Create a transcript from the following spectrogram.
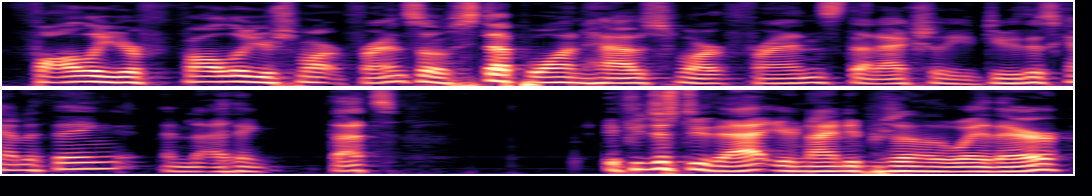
follow your follow your smart friends. So step one, have smart friends that actually do this kind of thing, and I think that's if you just do that, you're ninety percent of the way there.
